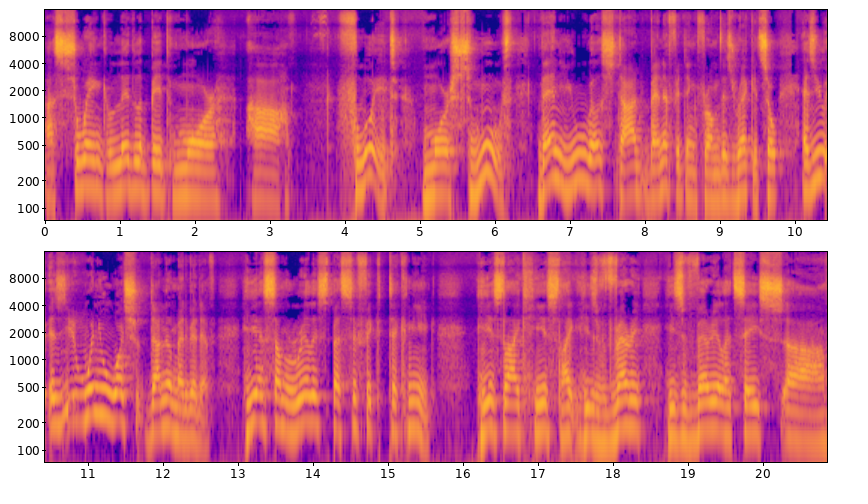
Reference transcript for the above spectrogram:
uh, swing a little bit more uh, fluid more smooth then you will start benefiting from this racket. So as you as you, when you watch Daniil Medvedev he has some really specific technique. He is like he is like he's very he's very let's say uh,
